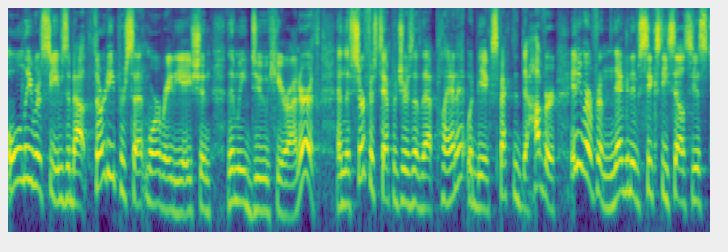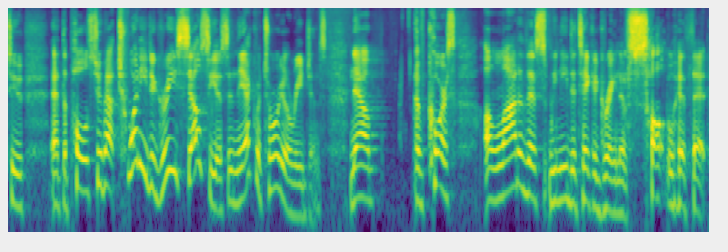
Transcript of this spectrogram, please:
only receives about 30% more radiation than we do here on Earth. And the surface temperatures of that planet would be expected to hover anywhere from negative 60 Celsius to at the poles to about 20 degrees Celsius in the equatorial regions. Now, of course, a lot of this we need to take a grain of salt with it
